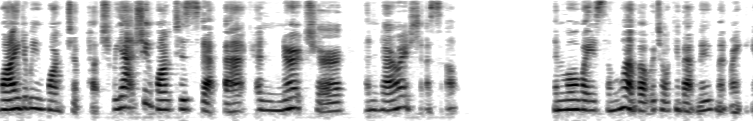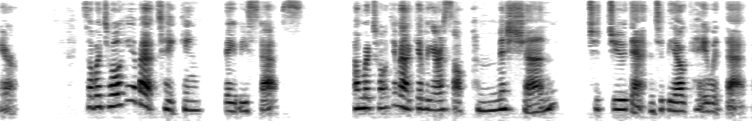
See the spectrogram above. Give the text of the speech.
Why do we want to push? We actually want to step back and nurture and nourish ourselves in more ways than one, but we're talking about movement right here. So we're talking about taking baby steps and we're talking about giving ourselves permission to do that and to be okay with that.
